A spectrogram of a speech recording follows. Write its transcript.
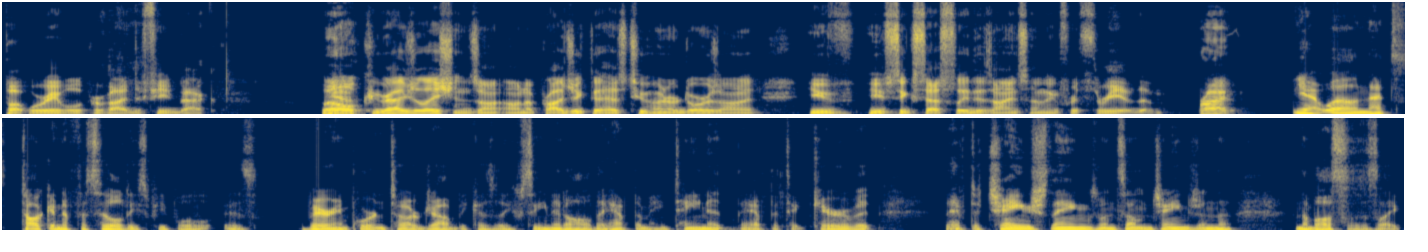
but we're able to provide the feedback. Well, yeah. congratulations on, on a project that has 200 doors on it. You've you've successfully designed something for three of them. Right. Yeah. Well, and that's talking to facilities people is very important to our job because they've seen it all. They have to maintain it. They have to take care of it they have to change things when something changed and the and the boss is like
